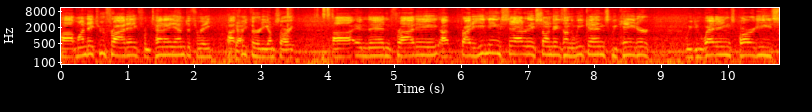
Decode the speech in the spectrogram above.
uh, Monday through Friday from 10 a.m. to 3, uh, Okay. 3:30. I'm sorry. Uh, and then Friday, uh, Friday evening, Saturday, Sundays on the weekends, we cater. We do weddings, parties,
